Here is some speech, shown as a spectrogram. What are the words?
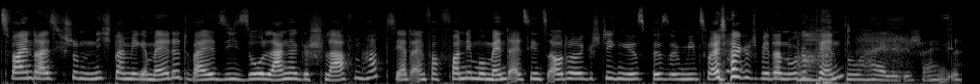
32 Stunden nicht bei mir gemeldet, weil sie so lange geschlafen hat. Sie hat einfach von dem Moment, als sie ins Auto gestiegen ist, bis irgendwie zwei Tage später nur gepennt. Du heilige Scheiße.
